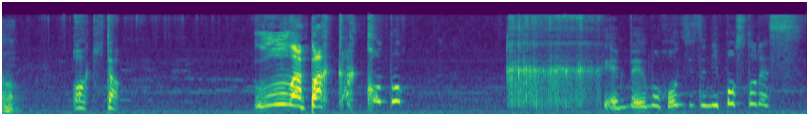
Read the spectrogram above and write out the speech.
うん。あ。あ来た。うーわバカこの。エンベウも本日2ポストです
